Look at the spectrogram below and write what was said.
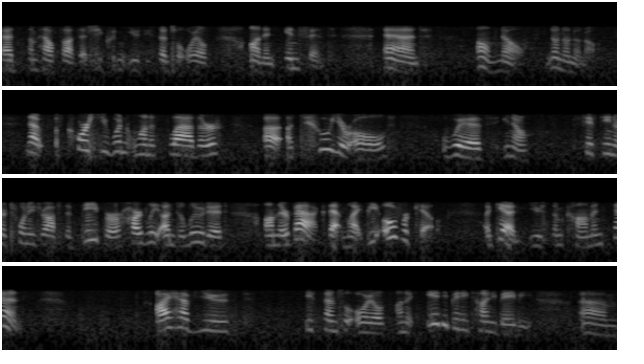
had somehow thought that she couldn't use essential oils on an infant. And oh no, no, no, no, no. Now, of course, you wouldn't want to slather uh, a two-year-old with, you know, 15 or 20 drops of deeper, hardly undiluted, on their back. That might be overkill. Again, use some common sense. I have used essential oils on an itty bitty tiny baby. Um,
